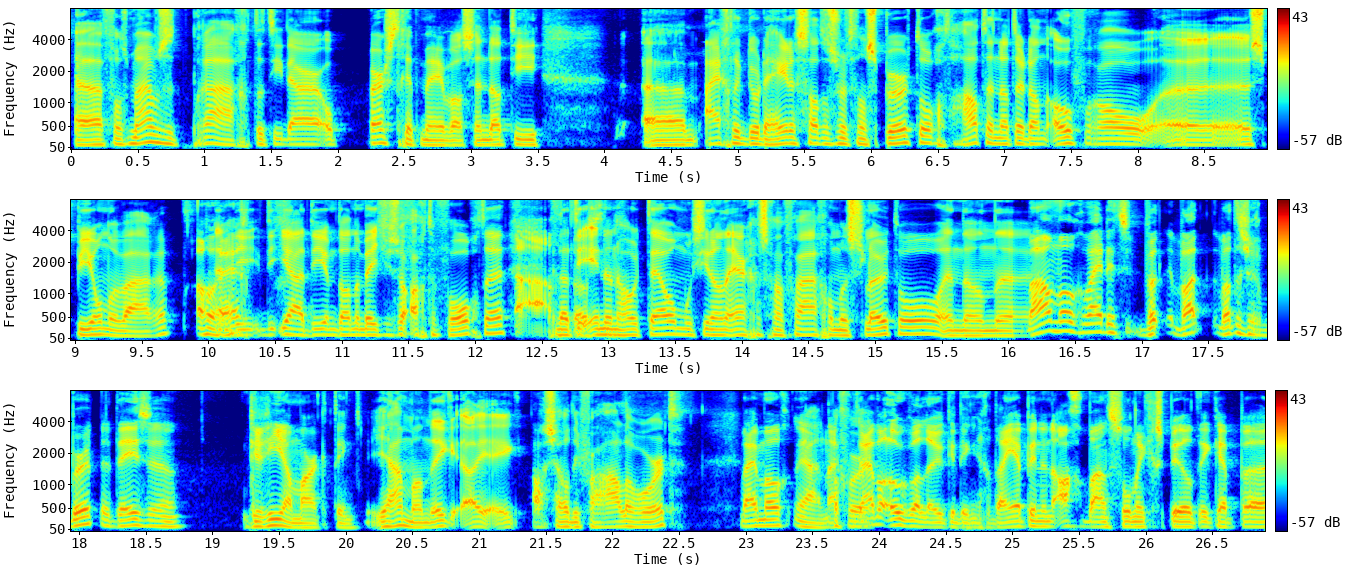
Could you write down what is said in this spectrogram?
volgens mij was het Praag. Dat hij daar op perstrip mee was. En dat hij um, eigenlijk door de hele stad een soort van speurtocht had. En dat er dan overal uh, spionnen waren. Oh, en die, die, ja, die hem dan een beetje zo achtervolgden. en dat hij in een hotel moest hij dan ergens gaan vragen om een sleutel. En dan, uh... Waarom mogen wij dit... Wat, wat is er gebeurd met deze guerrilla marketing? Ja man, ik, ik, als je al die verhalen hoort... Wij mogen, ja, nou, we hebben ook wel leuke dingen gedaan. Je hebt in een achtbaan Sonic gespeeld. Ik heb uh,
